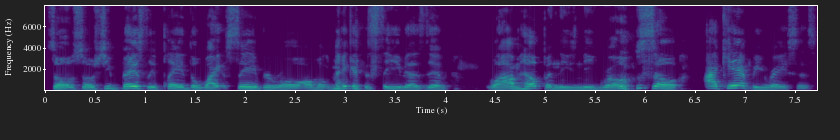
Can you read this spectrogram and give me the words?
So so she basically played the white savior role, almost making it seem as if, well, I'm helping these Negroes, so I can't be racist.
